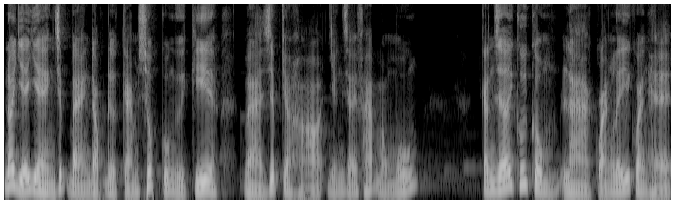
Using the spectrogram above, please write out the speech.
Nó dễ dàng giúp bạn đọc được cảm xúc của người kia và giúp cho họ những giải pháp mong muốn. Cảnh giới cuối cùng là quản lý quan hệ.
